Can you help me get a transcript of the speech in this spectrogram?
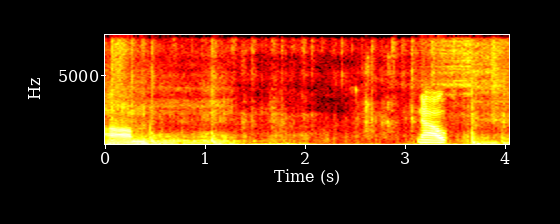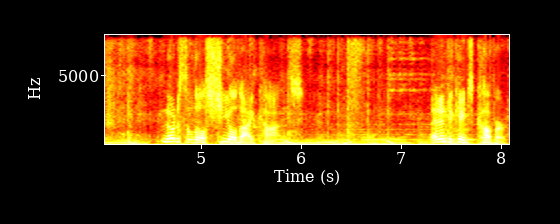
Um, now, notice the little shield icons. That indicates cover.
